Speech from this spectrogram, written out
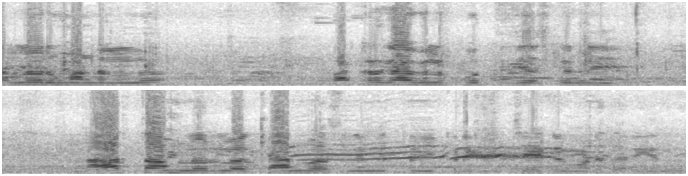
అల్లూరు మండలంలో బట్టరగాగులు పూర్తి చేసుకుని నార్త్ ఆంబ్లూరులో క్యాన్వాస్ నిమిత్తం ఇక్కడికి ఇచ్చేయడం కూడా జరిగింది.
